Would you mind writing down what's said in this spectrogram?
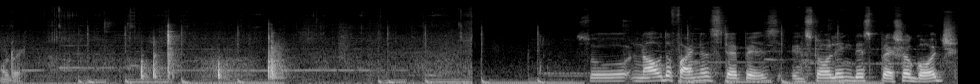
All right. So now the final step is installing this pressure gauge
